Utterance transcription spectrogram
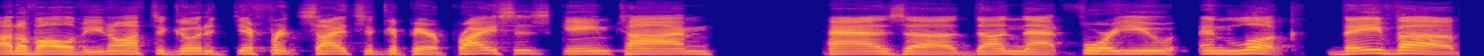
out of all of it. You don't have to go to different sites and compare prices. Game time has uh, done that for you. And look, they've uh,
